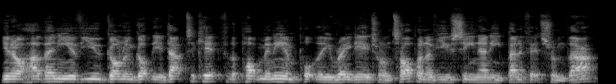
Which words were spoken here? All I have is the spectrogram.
You know, have any of you gone and got the adapter kit for the Pop Mini and put the radiator on top? And have you seen any benefits from that?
